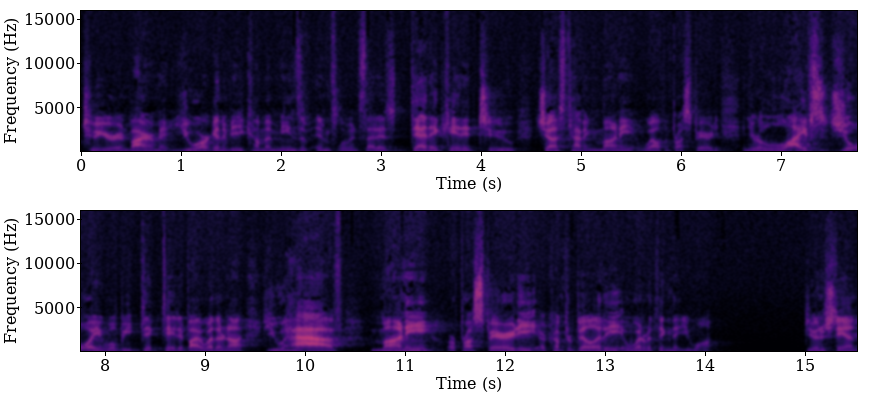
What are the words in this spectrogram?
to your environment, you are going to become a means of influence that is dedicated to just having money, wealth, and prosperity. And your life's joy will be dictated by whether or not you have money or prosperity or comfortability or whatever thing that you want. Do you understand?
